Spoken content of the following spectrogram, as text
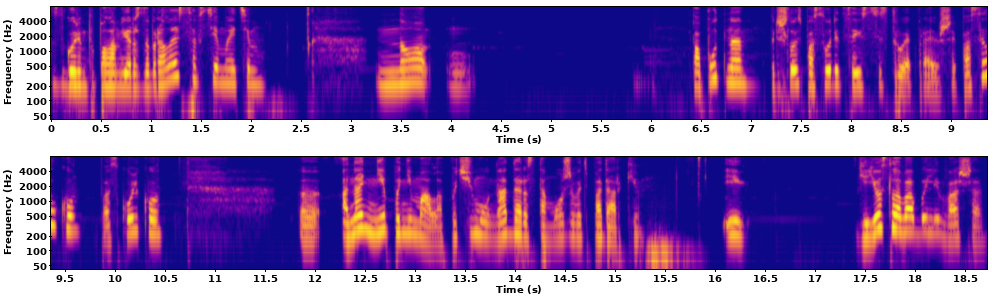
с горем пополам я разобралась со всем этим. Но попутно пришлось поссориться и с сестрой, отправившей посылку, поскольку э, она не понимала, почему надо растаможивать подарки. И ее слова были «Ваша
